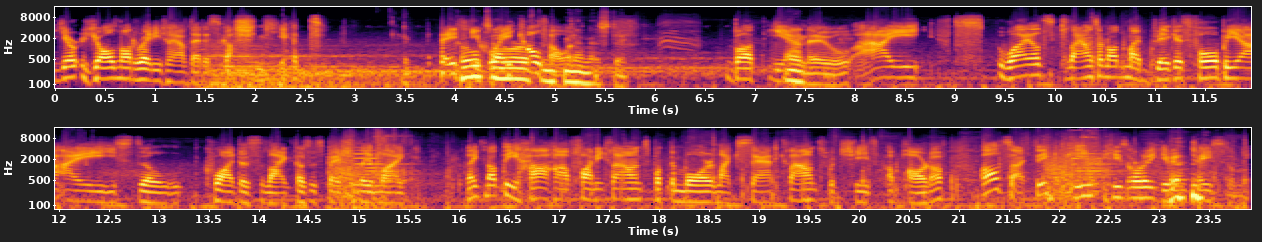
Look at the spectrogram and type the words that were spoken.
You're y'all not ready to have that discussion yet. Cold Anyway, Tower Cold of Tower. Minimistic. But yeah, Right. no, I. Whilst clowns are not my biggest phobia, I still quite dislike those, especially like, like not the haha funny clowns, but the more like sad clowns, which he's a part of. Also, I think he he's already given chase to me.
